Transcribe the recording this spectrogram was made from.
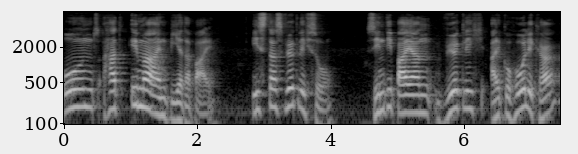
und hat immer ein Bier dabei. Ist das wirklich so? Sind die Bayern wirklich Alkoholiker,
